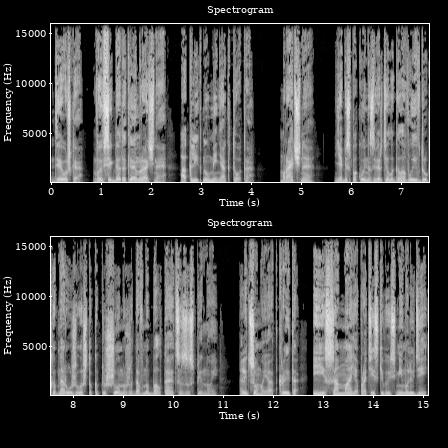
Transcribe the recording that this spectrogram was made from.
«Девушка, вы всегда такая мрачная?» — окликнул меня кто-то. «Мрачная?» Я беспокойно завертела головой и вдруг обнаружила, что капюшон уже давно болтается за спиной. Лицо мое открыто — и сама я протискиваюсь мимо людей,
